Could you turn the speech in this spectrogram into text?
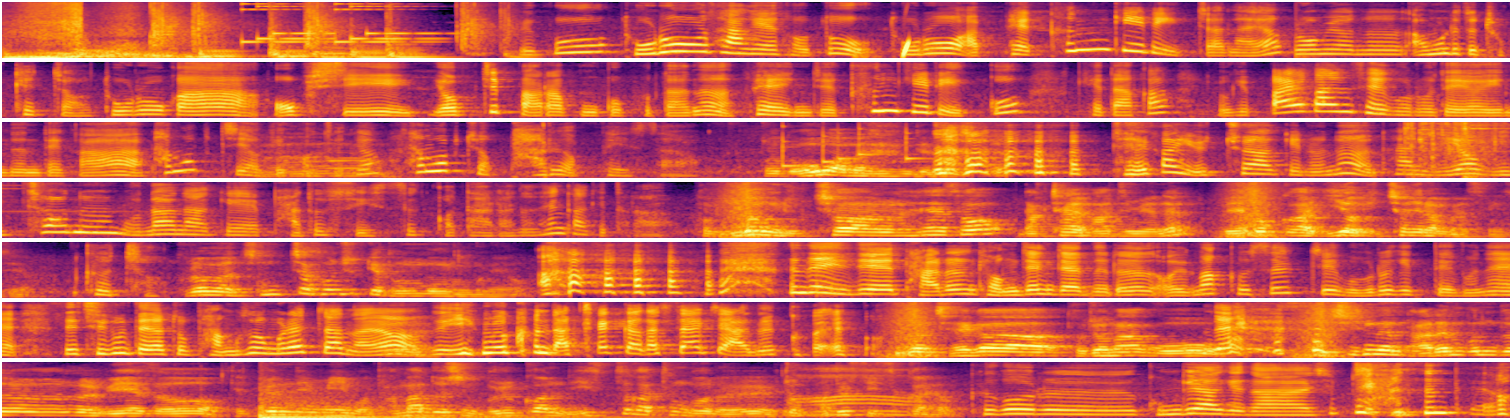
그리고 도로상에서도 도로 앞에 큰 길이 있잖아요. 그러면은 아무래도 좋겠죠. 도로가 없이 옆집 바라본 것보다는 앞에 이제 큰 길이 있고 게다가 여기 빨간색으로 되어 있는 데가 상업지역이거든요. 아. 상업지역 바로 옆에 있어요. 저 너무 마음에 드는데. 제가 유추하기로는 한 2억 2천은 무난하게 받을 수 있을 거다라는 생각이 들어요. 그럼 1억 6천 해서 낙찰 받으면은 매도가가 2억 2천이란 말씀이세요? 그렇죠. 그러면 진짜 손쉽게 돈 먹는 거네요. 근데 이제 다른 경쟁자들은 얼마큼 쓸지 모르기 때문에 근데 지금 내가 좀 방송을 했잖아요. 네. 그이 물건 낙찰가가 싸지 않을 거예요. 이건 제가 도전하고 네. 보시는 다른 분들을 위해서 대표님이 뭐 담아두신 물건 리스트 같은 거를 좀 받을 수 아, 있을까요? 그거를 공개하기가 쉽지 않은데요.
